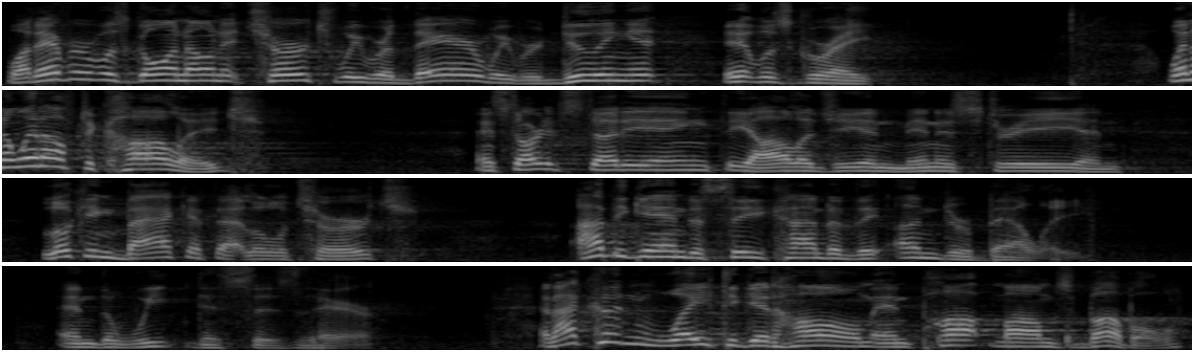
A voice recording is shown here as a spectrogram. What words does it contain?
Whatever was going on at church, we were there, we were doing it, it was great. When I went off to college, and started studying theology and ministry and looking back at that little church, I began to see kind of the underbelly and the weaknesses there. And I couldn't wait to get home and pop mom's bubble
